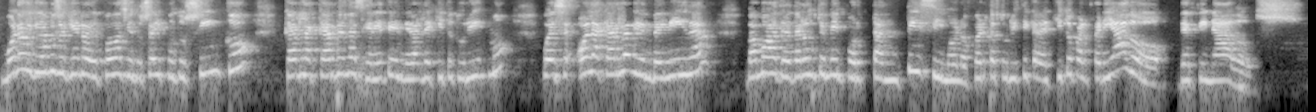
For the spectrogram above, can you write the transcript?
Bueno, estamos aquí en Radio Fuego 106.5, Carla Cárdenas, gerente general de Quito Turismo. Pues hola Carla, bienvenida. Vamos a tratar un tema importantísimo, la oferta turística de Quito para el feriado de finados.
